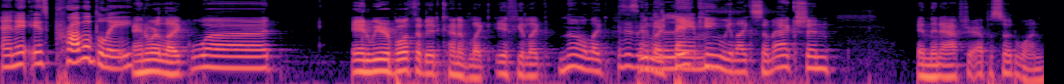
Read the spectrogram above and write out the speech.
and it is probably and we're like, what? And we were both a bit kind of like iffy, like no, like This is we like lame. baking, we like some action, and then after episode one,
